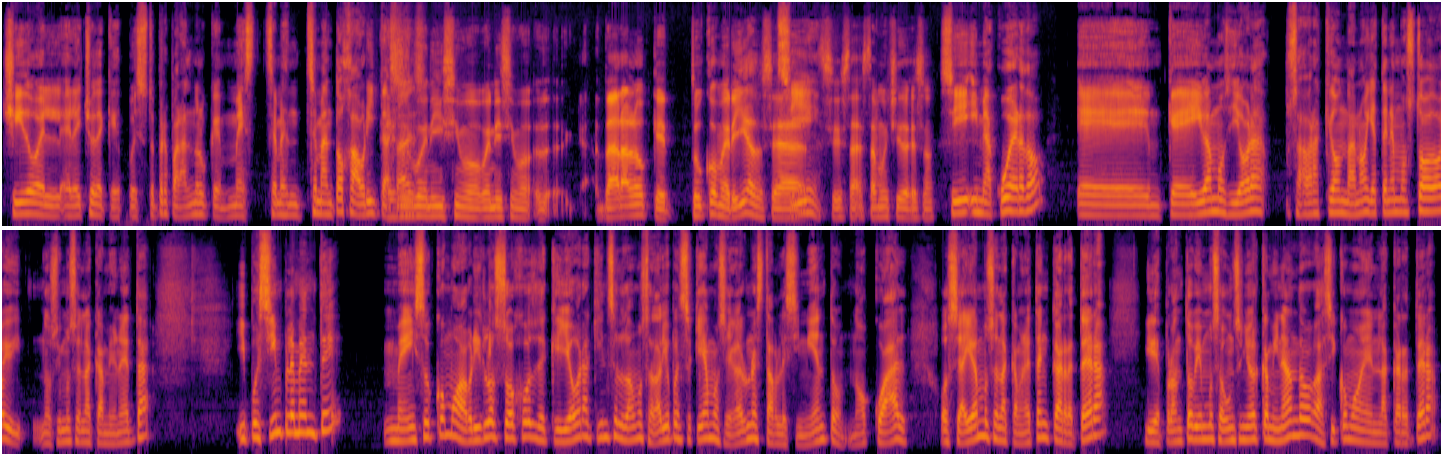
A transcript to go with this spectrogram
chido el, el hecho de que pues estoy preparando lo que me, se, me, se me antoja ahorita, Eso ¿sabes? es buenísimo, buenísimo. Eh, Dar algo que tú comerías, o sea, Sí. sí, está, está muy chido eso. Sí, y me acuerdo eh, que íbamos y ahora, pues ahora qué onda, ¿no? Ya tenemos todo y nos fuimos en la camioneta. Y pues simplemente me hizo como abrir los ojos de que ¿y ahora a quién se los vamos a dar? Yo pensé que íbamos a llegar a un establecimiento, no cuál. O sea, íbamos en la camioneta en carretera y de pronto vimos a un señor caminando, así como en la carretera.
